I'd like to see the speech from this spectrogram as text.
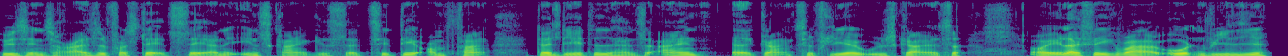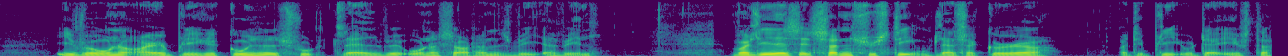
hvis interesse for statssagerne indskrænkede sig til det omfang, der lettede hans egen adgang til flere udskejelser, og ellers ikke var af ond vilje i vågne øjeblikke godhedsfuldt glad ved undersåtternes ved og vel. Hvorledes et sådan system lader sig gøre, og det blev jo derefter,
